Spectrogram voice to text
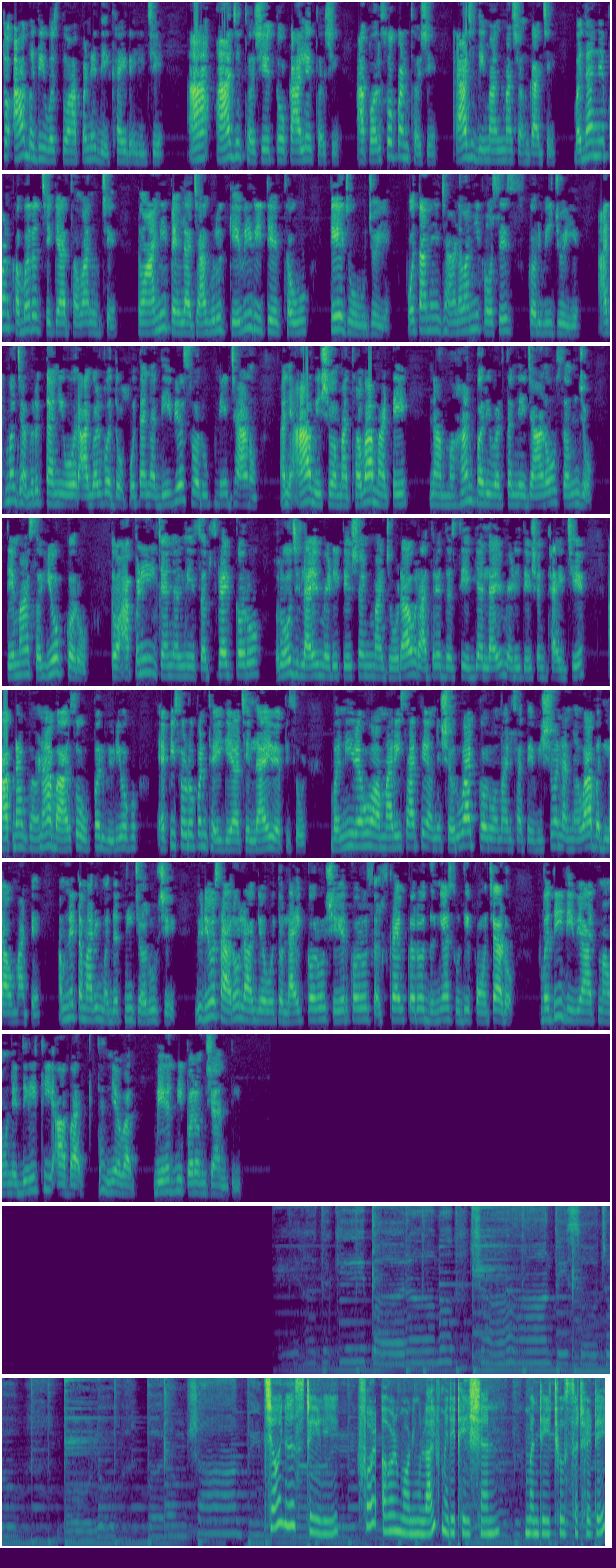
તો આ બધી વસ્તુ આપણને દેખાઈ રહી છે. આ આજ થશે તો કાલે થશે. આ પરસો પણ થશે. આ દિમાગમાં શંકા છે. બધાને પણ ખબર જ છે કે આ થવાનું છે. તો આની પહેલા જાગૃત કેવી રીતે થવું તે જોવું જોઈએ. પોતાને જાણવાની પ્રોસેસ કરવી જોઈએ. આત્મ જાગૃતતાની ઓર આગળ વધો. પોતાના દિવ્ય સ્વરૂપને જાણો. અને આ વિશ્વમાં થવા માટેના મહાન પરિવર્તનને જાણો, સમજો, તેમાં સહયોગ કરો. તો આપણી ચેનલને સબસ્ક્રાઇબ કરો. રોજ લાઈવ મેડિટેશનમાં જોડાઓ. રાત્રે દસથી અગિયાર લાઈવ મેડિટેશન થાય છે. આપણા ઘણા બારસો ઉપર વીડિયો એપિસોડો પણ થઈ ગયા છે, લાઈવ એપિસોડ. બની રહો અમારી સાથે અને શરૂઆત કરો અમારી સાથે વિશ્વના નવા બદલાવ માટે. અમને તમારી મદદની જરૂર છે. વીડિયો સારો લાગ્યો હોય તો લાઈક કરો, શેર કરો, સબસ્ક્રાઇબ કરો. દુનિયા સુધી પહોંચાડો. બધી દિવ્ય આત્માઓને દિલથી આભાર ધન્યવાદ બેહદની પરમ શાંતિ बेहद की परम शांति सोचो बोलो परम शांति Join us daily for our morning live meditation, Monday to Saturday,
